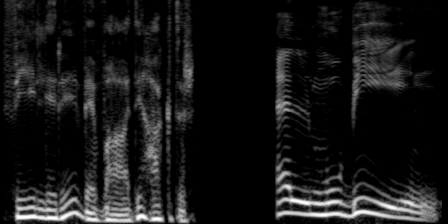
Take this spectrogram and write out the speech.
fiilleri ve vaadi haktır. El-Mubin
